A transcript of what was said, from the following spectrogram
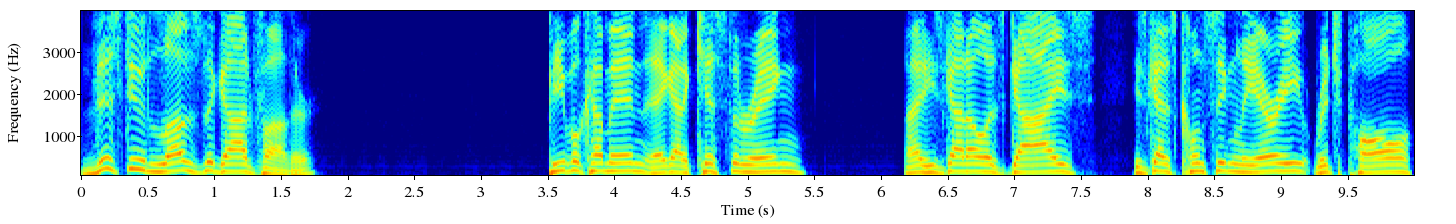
this dude loves The Godfather. People come in, they got to kiss the ring. Right? He's got all his guys. He's got his consigliere, Rich Paul,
